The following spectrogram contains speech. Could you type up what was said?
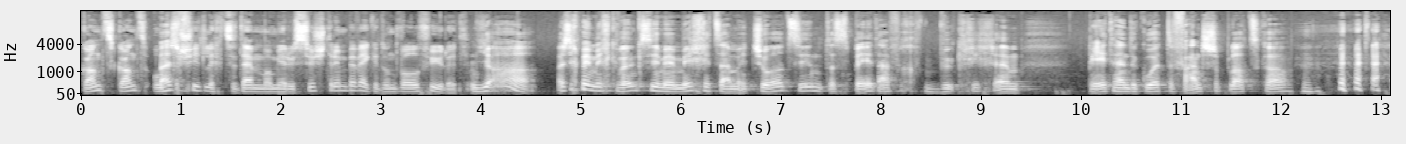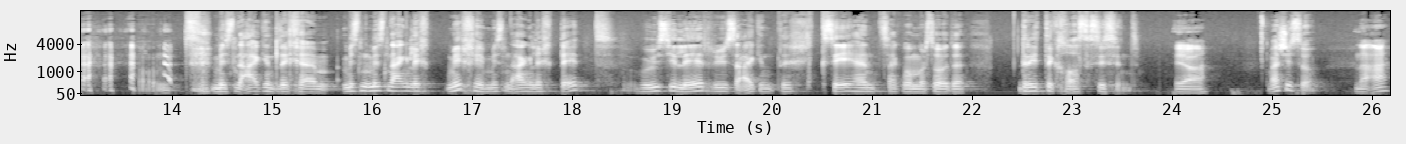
ganz, ganz unterschiedlich zu dem, wo wir uns sonst drin bewegen und wohlfühlen. Ja, Weißt ich bin mich gewöhnt gewesen, mit Michi zusammen in die Schule zu sein, dass beide einfach wirklich, ähm, beide haben einen guten Fensterplatz gehabt. und wir sind eigentlich, ähm, wir sind, wir sind eigentlich, Michi, wir sind eigentlich dort, wo unsere Lehrer uns eigentlich gesehen haben, sagen, wo wir so in der dritten Klasse sind. Ja. Weißt du so? Nein.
